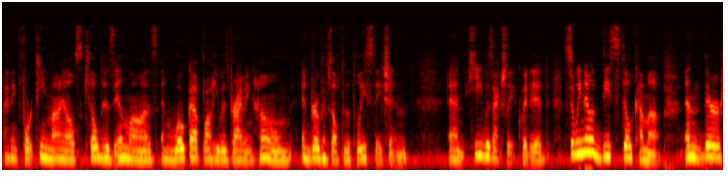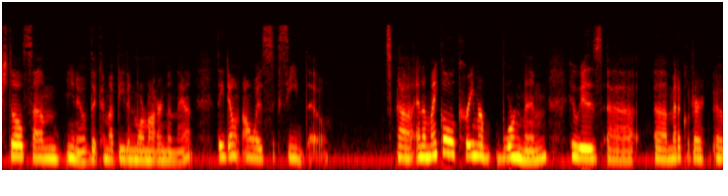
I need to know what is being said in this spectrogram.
I think 14 miles, killed his in-laws, and woke up while he was driving home and drove himself to the police station. And he was actually acquitted. So we know these still come up. And there are still some, you know, that come up even more modern than that. They don't always succeed though. Uh, and a Michael Cramer Bornemann, who is uh, a medical direct, uh,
